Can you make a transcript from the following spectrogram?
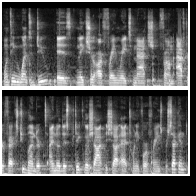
one thing we want to do is make sure our frame rates match from After Effects to Blender. I know this particular shot is shot at 24 frames per second.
